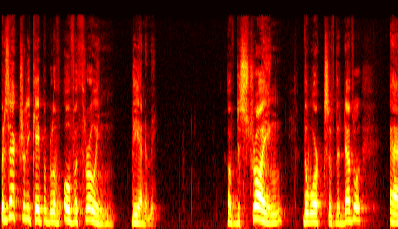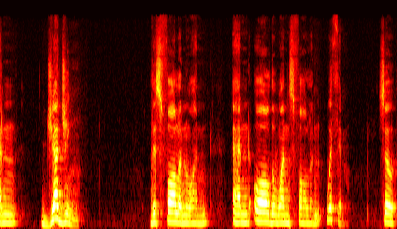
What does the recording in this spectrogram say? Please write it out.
but is actually capable of overthrowing the enemy, of destroying the works of the devil and judging this fallen one and all the ones fallen with him. So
